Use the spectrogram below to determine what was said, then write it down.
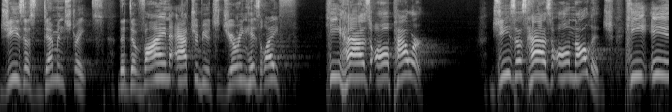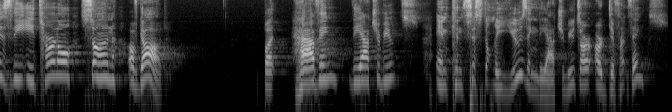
Jesus demonstrates the divine attributes during his life. He has all power. Jesus has all knowledge. He is the eternal Son of God. But having the attributes and consistently using the attributes are, are different things.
